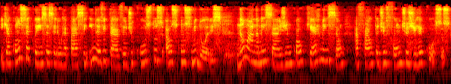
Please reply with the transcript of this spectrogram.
e que a consequência seria o repasse inevitável de custos aos consumidores. Não há na mensagem qualquer menção à falta de fontes de recursos.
